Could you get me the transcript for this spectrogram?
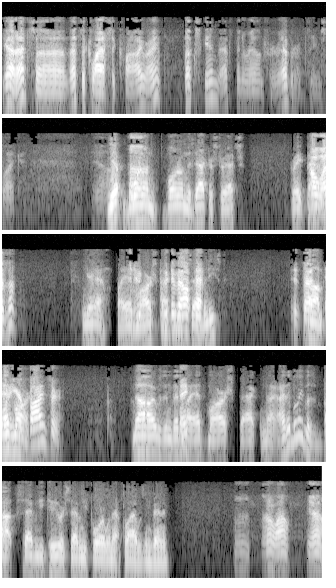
Yeah, that's uh that's a classic fly, right? Buckskin, that's been around forever, it seems like. Yeah. Yep, born um, on born on the Decker stretch. Great pattern. Oh, was it? Yeah, by Ed Marsh back in the seventies. Is that um, Ed Marsh. flies or? No, it was invented by Ed Marsh back. I believe it was about seventy-two or seventy-four when that fly was invented. Mm. Oh wow! Yeah,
